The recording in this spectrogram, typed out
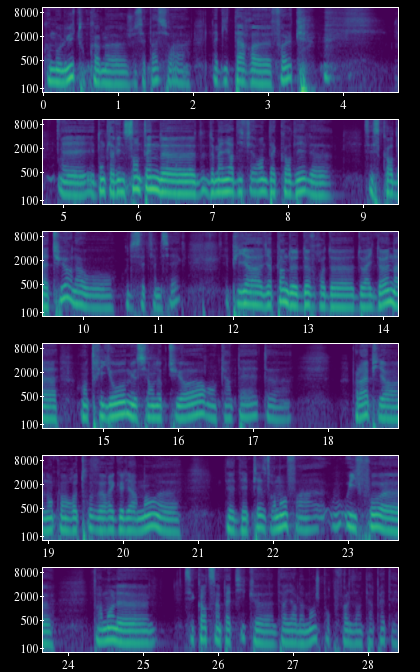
comme au luth ou comme, je ne sais pas, sur la guitare folk. Et, donc il y avait une centaine de, manières différentes d'accorder ces scordatures là au, XVIIe siècle. Et puis il y a, plein d'œuvres de, Haydn euh, en trio, mais aussi en octuor, en quintette. Euh. voilà. Et puis euh, donc on retrouve régulièrement des, pièces vraiment, où, il faut vraiment ces cordes sympathiques derrière le manche pour pouvoir les interpréter.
